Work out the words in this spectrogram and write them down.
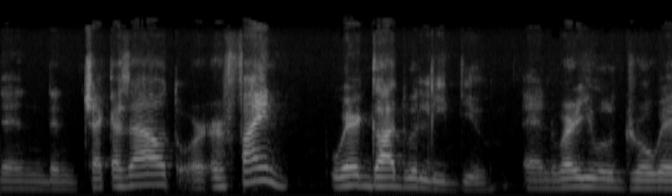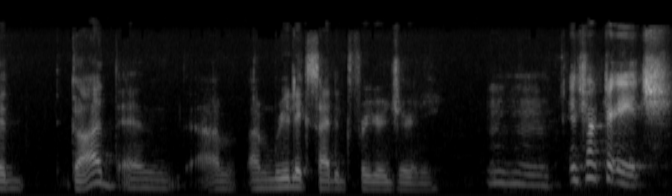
then then check us out or, or find where God will lead you and where you will grow with God, and I'm I'm really excited for your journey. Mm-hmm. Instructor H.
